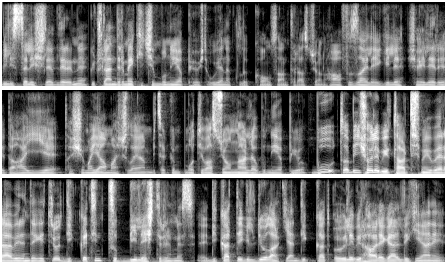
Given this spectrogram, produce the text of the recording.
bilişsel işlevlerini güçlendirmek için bunu yapıyor. İşte uyanıklık, konsantrasyon, hafıza ile ilgili şeyleri daha iyiye taşımayı amaçlayan bir takım motivasyonlarla bunu yapıyor. Bu tabii şöyle bir tartışmayı beraberinde getiriyor. Dikkatin tıbbileştirilmesi. E, dikkatle ilgili diyorlar ki yani dikkat öyle bir hale geldi ki yani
